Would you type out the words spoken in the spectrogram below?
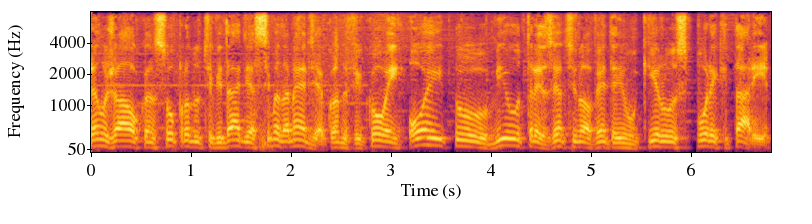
grão já alcançou produtividade acima da média, quando ficou em 8.391 quilos por hectare.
